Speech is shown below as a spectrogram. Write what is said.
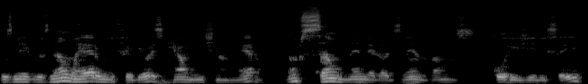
os negros não eram inferiores, realmente não eram, não são, né, melhor dizendo, vamos corrigir isso aí.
